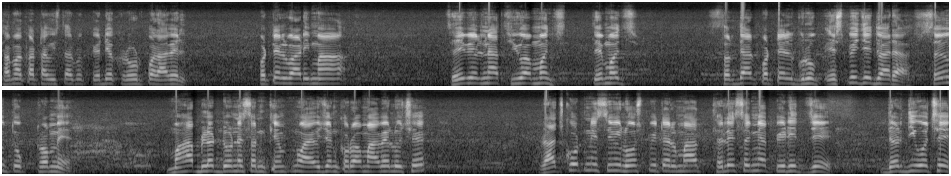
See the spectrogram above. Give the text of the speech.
સામાકાંઠા વિસ્તાર પર પેડેક રોડ પર આવેલ પટેલવાડીમાં જયવેલનાથ યુવા મંચ તેમજ સરદાર પટેલ ગ્રુપ એસપીજી દ્વારા સંયુક્ત ઉપક્રમે મહાબ્લડ ડોનેશન કેમ્પનું આયોજન કરવામાં આવેલું છે. રાજકોટની સિવિલ હોસ્પિટલમાં થેલેસેમિયા પીડિત જે દર્દીઓ છે,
